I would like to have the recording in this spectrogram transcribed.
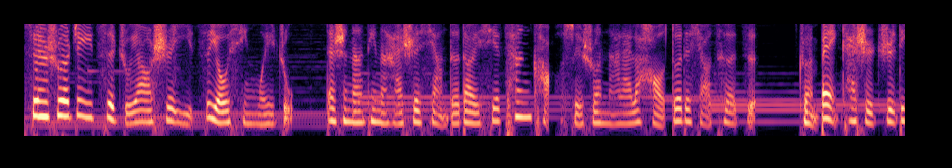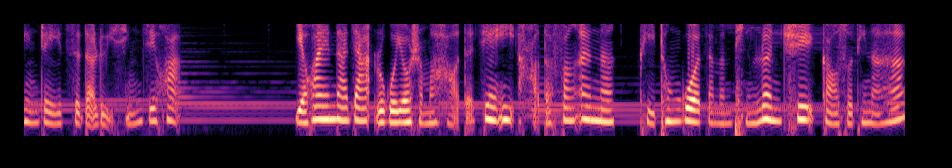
虽然说这一次主要是以自由行为主，但是呢，Tina 还是想得到一些参考，所以说拿来了好多的小册子，准备开始制定这一次的旅行计划。也欢迎大家，如果有什么好的建议、好的方案呢，可以通过咱们评论区告诉 Tina 哈。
